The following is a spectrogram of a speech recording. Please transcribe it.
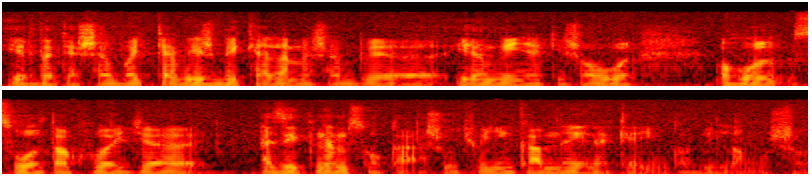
érdekesebb vagy kevésbé kellemesebb élmények is, ahol, ahol szóltak, hogy ez itt nem szokás, úgyhogy inkább ne énekeljünk a villamoson.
